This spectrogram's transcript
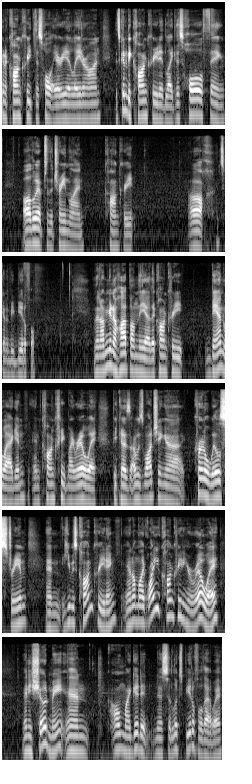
I'm gonna concrete this whole area later on. It's gonna be concreted like this whole thing all the way up to the train line. Concrete. Oh, it's going to be beautiful. And then I'm going to hop on the uh, the concrete bandwagon and concrete my railway because I was watching uh, Colonel Will's stream and he was concreting and I'm like, why are you concreting your railway? And he showed me and oh my goodness, it looks beautiful that way.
